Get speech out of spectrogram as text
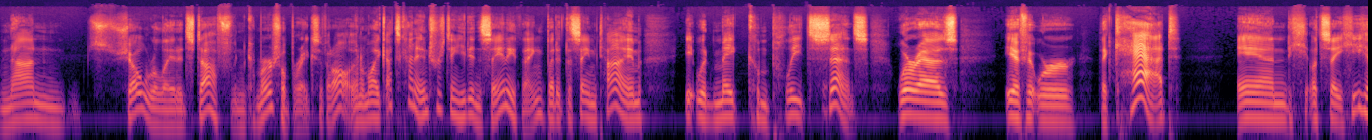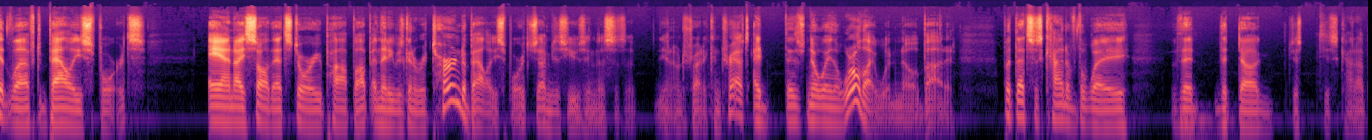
non show related stuff and commercial breaks, if at all. And I'm like, that's kind of interesting. He didn't say anything. But at the same time, it would make complete sense. Whereas if it were the cat and he- let's say he had left Bally Sports and I saw that story pop up and then he was going to return to Bally Sports, I'm just using this as a, you know, to try to contrast. I, there's no way in the world I wouldn't know about it. But that's just kind of the way that that Doug just just kind of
